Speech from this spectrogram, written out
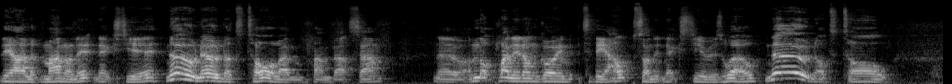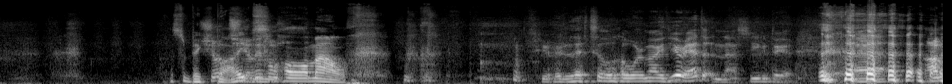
the Isle of Man on it next year. No, no, not at all. I haven't planned that, Sam. No, I'm not planning on going to the Alps on it next year as well. No, not at all. That's a big Shut bike. your little whore mouth. Your little whore mouth. You're editing this. You can do it. I'm,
